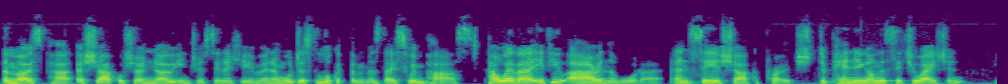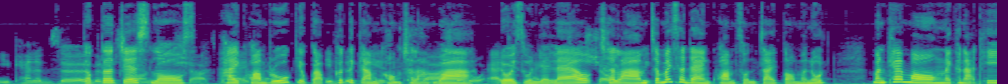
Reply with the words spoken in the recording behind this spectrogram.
the most part, a shark will show no interest in a human and will just look at them as they swim past. However, if you are in the water and see a shark approach, depending on the situation, you can observe ด and รเจส respond ล to อ a ส shark's ให้ความ behaviour. รู้เกี่ยวกับ If it พฤติกรรม appears ของฉลาม excited ว่า or โดยส่วนใหญ่แล้ว agitated, ฉลามจะไม่แสดงความสนใจต่อมนุษย์ มันแค่มองในขณะที่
